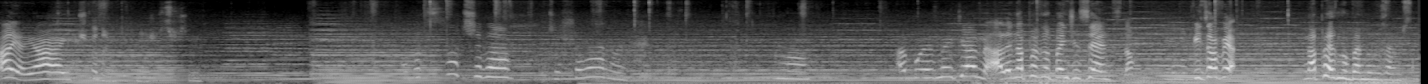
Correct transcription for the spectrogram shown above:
Ajajaj. Szkoda mi tych nożyc w sumie. No co, trzeba coś ogarnąć. No. Albo je znajdziemy, ale na pewno będzie zemsta. Widzowie, na pewno będą zemsta.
